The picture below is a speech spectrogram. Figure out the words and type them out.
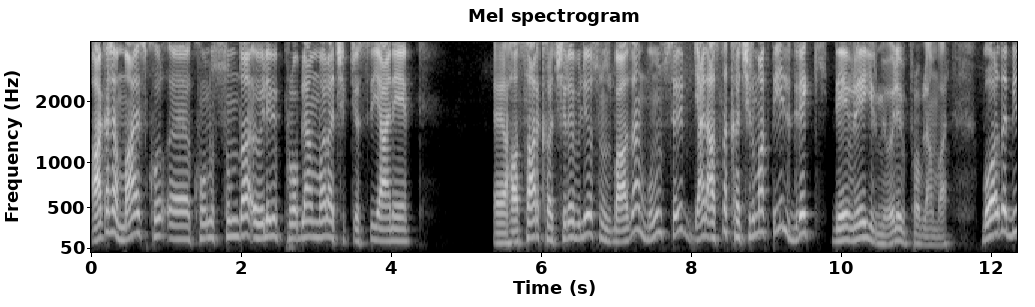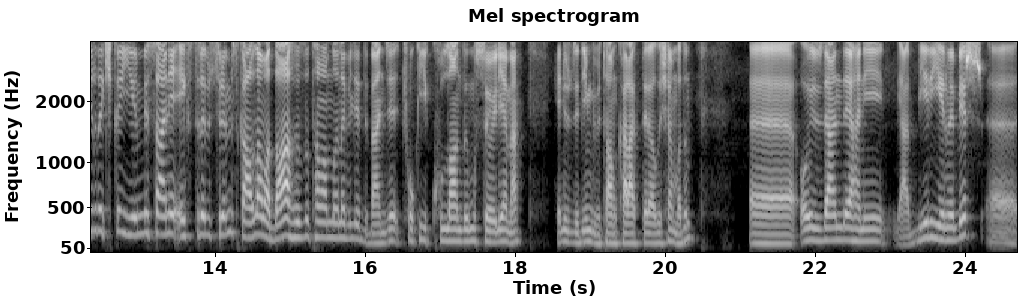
Arkadaşlar Miles e, konusunda öyle bir problem var açıkçası. Yani e, hasar kaçırabiliyorsunuz bazen. Bunun sebebi yani aslında kaçırmak değil direkt devreye girmiyor. Öyle bir problem var. Bu arada 1 dakika 20 saniye ekstra bir süremiz kaldı ama daha hızlı tamamlanabilirdi bence. Çok iyi kullandığımı söyleyemem. Henüz dediğim gibi tam karaktere alışamadım. Ee, o yüzden de hani ya 1.21 e,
